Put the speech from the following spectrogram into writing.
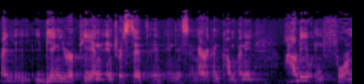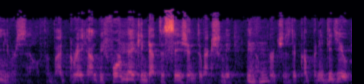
right, being European, interested in, in this American company, how do you inform yourself? About Greyhound before making that decision to actually, you know, mm-hmm. purchase the company? Did you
